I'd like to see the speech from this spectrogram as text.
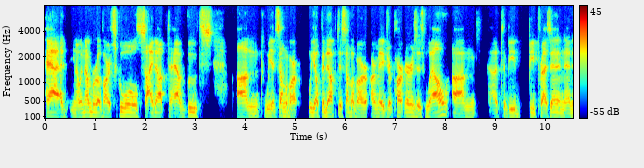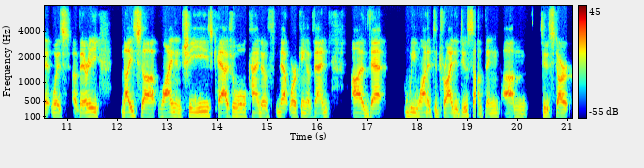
had you know a number of our schools sign up to have booths. Um, we had some of our we opened up to some of our, our major partners as well um, uh, to be be present, and it was a very nice uh, wine and cheese, casual kind of networking event uh, that we wanted to try to do something um, to start,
